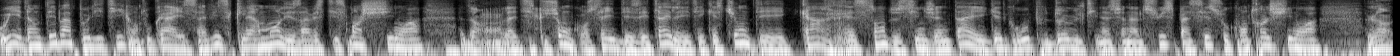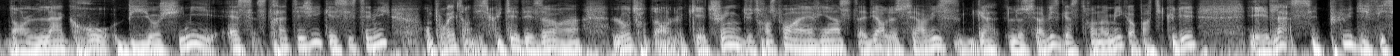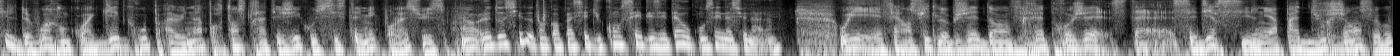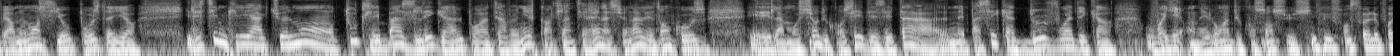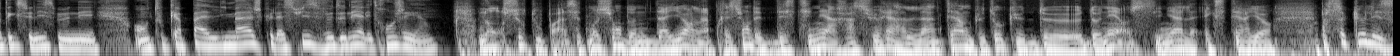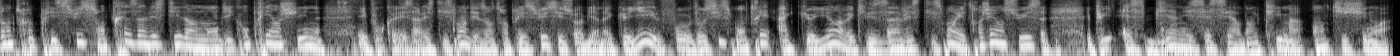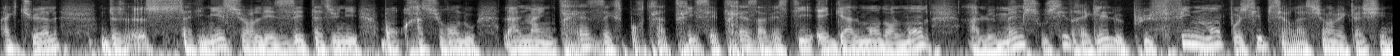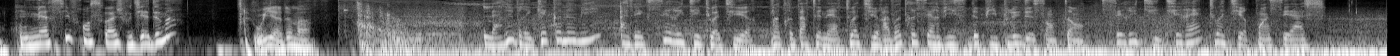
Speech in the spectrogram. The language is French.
Oui, dans le débat politique en tout cas, et ça vise clairement les investissements chinois. Dans la discussion au Conseil des États, il a été question des cas récents de Syngenta et Gate Group, deux multinationales suisses passées sous contrôle chinois. L'un dans l'agro-biochimie, est-ce stratégique et systémique? On pourrait en discuter des heures. Hein. L'autre dans le catering du transport aérien, c'est-à-dire le service, le service gastronomique en particulier. Et là, c'est plus difficile de voir en quoi Gate Group a une importance stratégique ou systémique pour la Suisse. Alors, le dossier doit encore passer du Conseil des États au Conseil national. Oui, et faire ensuite l'objet d'un vrai projet. C'est dire s'il n'y a pas d'urgence, le gouvernement s'y oppose d'ailleurs. Il estime qu'il y a actuellement toutes les bases légales pour intervenir quand l'intérêt national est en cause. Et la motion du Conseil des États n'est passée qu'à deux voix d'écart. Vous voyez, on est loin du consensus. François, le protectionnisme n'est en tout cas pas l'image que la Suisse veut donner à l'étranger. Hein. Non, surtout pas. Cette motion donne d'ailleurs l'impression d'être destinée à rassurer à l'interne plutôt que de donner un signal extérieur. Parce que les entreprises suisses sont très investies dans le monde, y compris en Chine. Et pour que les investissements des entreprises suisses y soient bien accueillis, il faut aussi se montrer accueillant avec les investissements étrangers en Suisse. Et puis, est-ce bien nécessaire dans le climat anti-chinois actuel de s'aligner sur les États-Unis? Bon, rassurons-nous, l'Allemagne très exportatrice et très investie également dans le monde, a le même souci de régler le plus finement possible ses relations avec la Chine. Merci François, je vous dis à demain. Oui, à demain. La rubrique économie avec Ceruti Toiture, votre partenaire toiture à votre service depuis plus de 100 ans. Ceruti-toiture.ch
